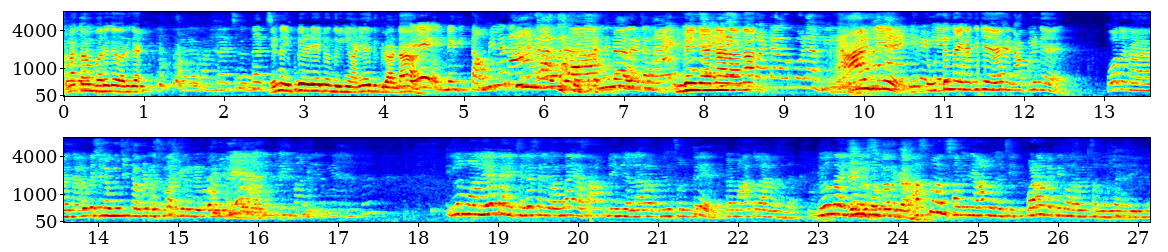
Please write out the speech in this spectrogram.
வணக்கம் வருக வருக. என்ன இப்படி ரெடி ஆயிட்டு வந்திருக்கீங்க? அநியாயத்துக்கு கிராண்டா? இவங்க என்னடானா ஆண்டி நீ விட்டுந்தா என்னத்துக்கு? நான் போயிட்டு போதும் நான் செலிப்ரேஷன்ல முடிச்சு தமிழ் ட்ரெஸ் மாத்திக்கிறேன் இல்லம்மா லேட் ஆயிடுச்சுல சரி வந்தா சாப்பிடுவீங்க எல்லாரும் அப்படின்னு சொல்லிட்டு இப்போ மாத்தலாம்னு இருந்தேன். இவன் தான் அஸ்மா சொன்ன ஞாபகம் வச்சு புடவை கட்டிட்டு வரேன்னு சொல்லல அப்படின்னு.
